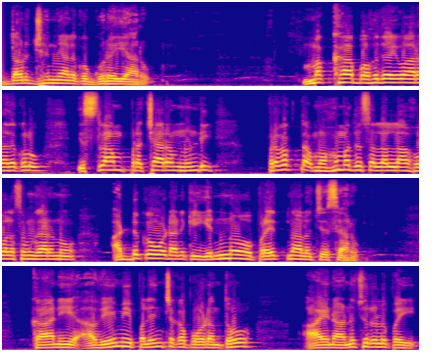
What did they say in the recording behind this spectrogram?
దౌర్జన్యాలకు గురయ్యారు. మక్కా బహుదైవారాధకులు ఇస్లాం ప్రచారం నుండి ప్రవక్త మొహమ్మద్ సల్లల్లాహు అలసం గారును అడ్డుకోవడానికి ఎన్నో ప్రయత్నాలు చేశారు. కానీ అవేమీ ఫలించకపోవడంతో ఆయన అనుచరులపై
